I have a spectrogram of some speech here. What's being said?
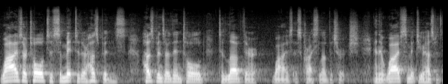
wives are told to submit to their husbands, husbands are then told to love their wives as Christ loved the church. And then wives submit to your husbands.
